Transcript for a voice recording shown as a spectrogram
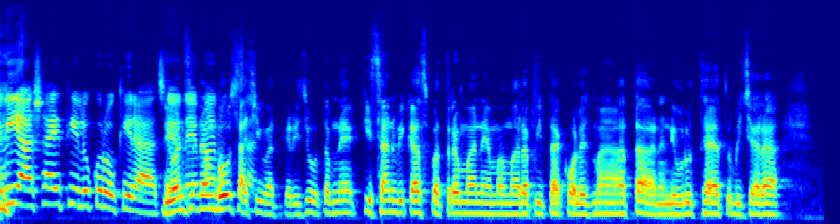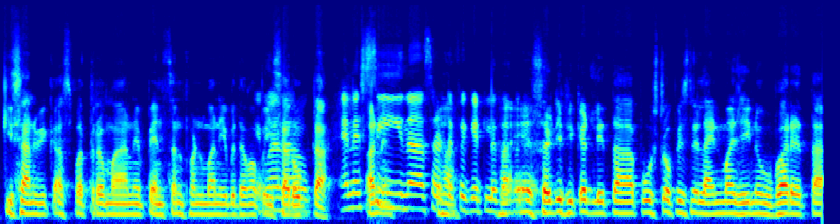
એવી આશાએથી એ લોકો રોકી રહ્યા છે. અને તમે બહુ સાચી વાત કરી. જો તમને કિસાન વિકાસ પત્રમાં ને એમાં મારા પિતા કોલેજમાં હતા અને નિવૃત્ત થયા તો બિચારા કિસાન વિકાસ પત્રમાં અને પેન્શન ફંડમાં એ બધામાં પૈસા રોકતા. અને સર્ટિફિકેટ લેતા પોસ્ટ ઓફિસની લાઈનમાં જઈને ઊભા રહેતા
